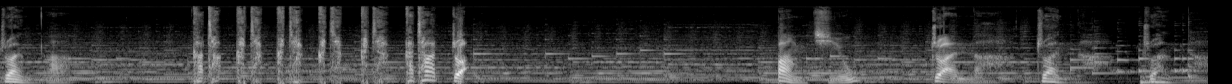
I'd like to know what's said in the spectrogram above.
转啊，咔嚓。咔嚓咔嚓咔嚓咔嚓咔嚓转，棒球转啊转啊转啊，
